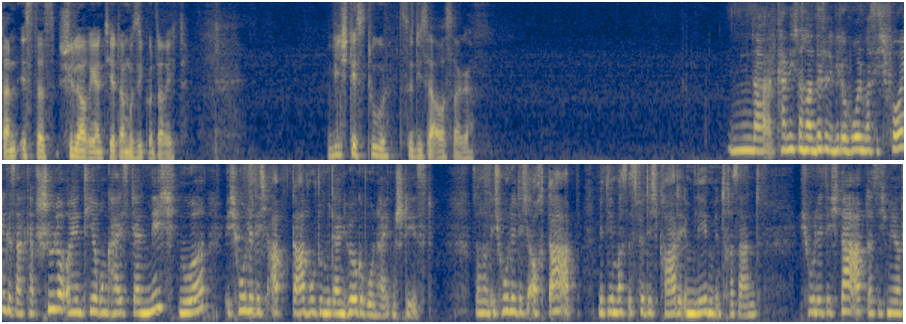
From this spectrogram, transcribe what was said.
dann ist das schülerorientierter Musikunterricht. Wie stehst du zu dieser Aussage? Da kann ich noch mal ein bisschen wiederholen, was ich vorhin gesagt habe. Schülerorientierung heißt ja nicht nur, ich hole dich ab da, wo du mit deinen Hörgewohnheiten stehst, sondern ich hole dich auch da ab mit dem, was ist für dich gerade im Leben interessant. Ich hole dich da ab, dass ich mir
